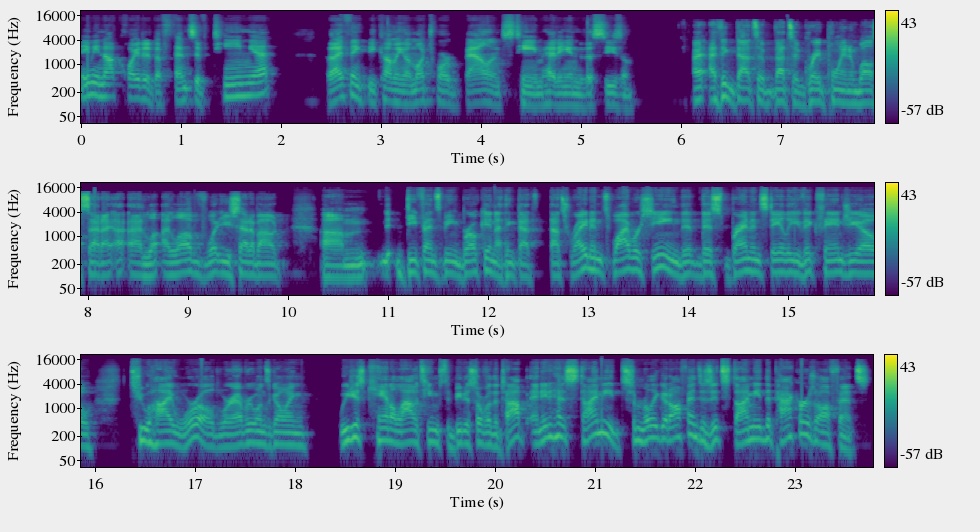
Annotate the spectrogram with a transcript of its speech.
maybe not quite a defensive team yet, but I think becoming a much more balanced team heading into the season. I, think that's a that's a great point and well said. I I, I love what you said about um, defense being broken. I think that that's right, and it's why we're seeing the, this Brandon Staley, Vic Fangio, two high world where everyone's going. We just can't allow teams to beat us over the top, and it has stymied some really good offenses. It stymied the Packers offense.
